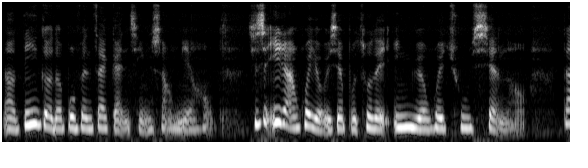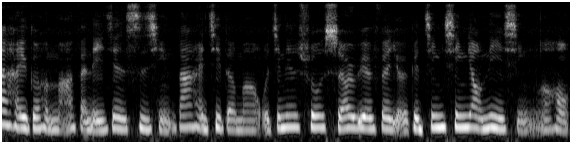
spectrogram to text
呃，第一个的部分在感情上面哈，其实依然会有一些不错的姻缘会出现哦。但还有一个很麻烦的一件事情，大家还记得吗？我今天说十二月份有一个金星要逆行，然后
